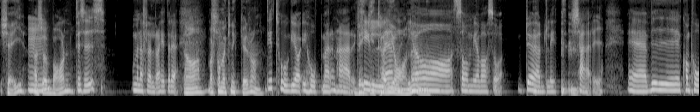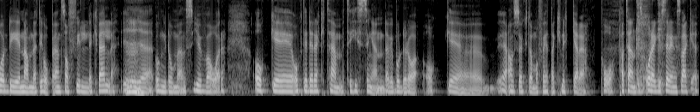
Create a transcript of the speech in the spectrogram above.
tjej, Mm. alltså barn. Precis. Och mina föräldrar heter det. Ja, vart kommer Knyckare ifrån? Det tog jag ihop med den här Vegetarianen. killen. Ja, som jag var så dödligt kär i. Eh, vi kom på det namnet ihop en sån fyllekväll i eh, ungdomens ljuva år. Och eh, åkte direkt hem till Hisingen där vi bodde då. Och eh, ansökte om att få heta Knyckare på Patent och registreringsverket.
